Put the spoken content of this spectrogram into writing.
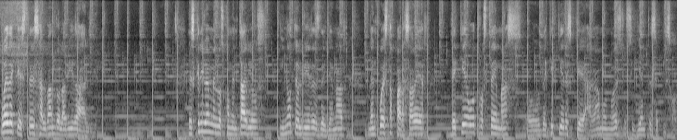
puede que estés salvando la vida a alguien. Escríbeme en los comentarios y no te olvides de llenar la encuesta para saber de qué otros temas o de qué quieres que hagamos nuestros siguientes episodios.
